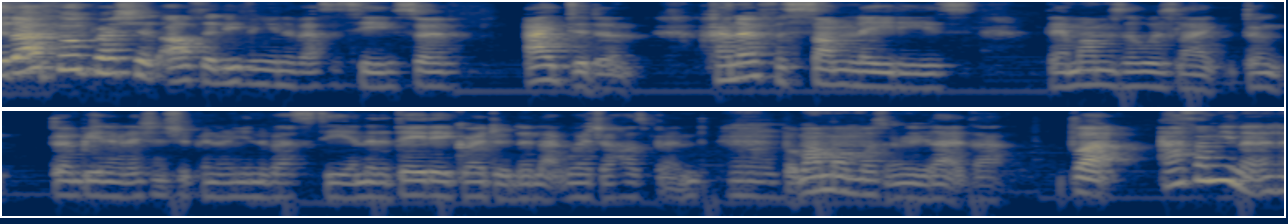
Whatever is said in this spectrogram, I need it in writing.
Did I feel pressured after leaving university? So I didn't. I know for some ladies, their mums always like, don't don't be in a relationship in a university, and then the day they graduate, they're like, where's your husband? But my mom wasn't really like that. But as I'm, you know,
